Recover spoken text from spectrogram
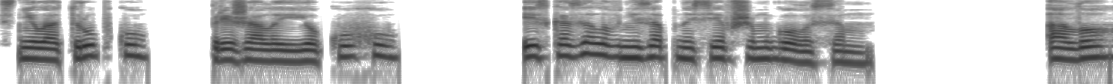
Сняла трубку, прижала ее к уху и сказала внезапно севшим голосом. «Алло?»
